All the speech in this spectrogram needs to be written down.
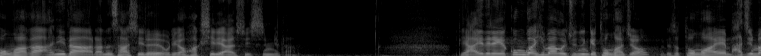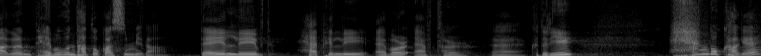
동화가 아니다라는 사실을 우리가 확실히 알 수 있습니다. 아이들에게 꿈과 희망을 주는 게 동화죠. 그래서 동화의 마지막은 대부분 다 똑같습니다. They lived happily ever after. 예, 그들이 행복하게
